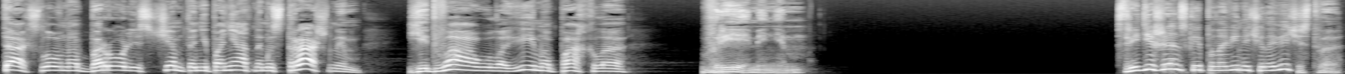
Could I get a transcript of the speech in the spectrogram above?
так, словно боролись с чем-то непонятным и страшным, едва уловимо пахло временем. Среди женской половины человечества —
